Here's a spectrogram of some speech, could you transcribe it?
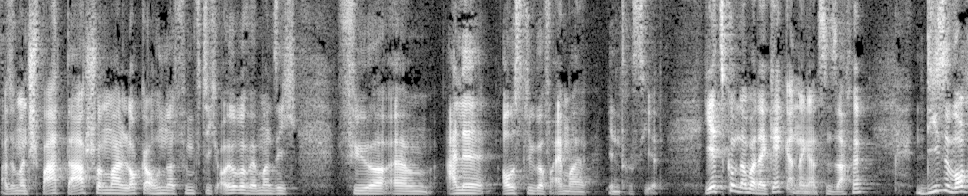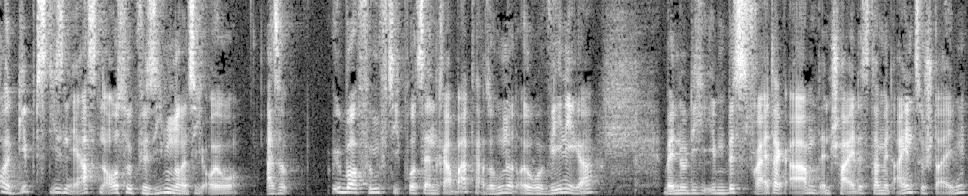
Also man spart da schon mal locker 150 Euro, wenn man sich für ähm, alle Ausflüge auf einmal interessiert. Jetzt kommt aber der Gag an der ganzen Sache. Diese Woche gibt's diesen ersten Ausflug für 97 Euro. Also über 50% Rabatt, also 100 Euro weniger, wenn du dich eben bis Freitagabend entscheidest, damit einzusteigen.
